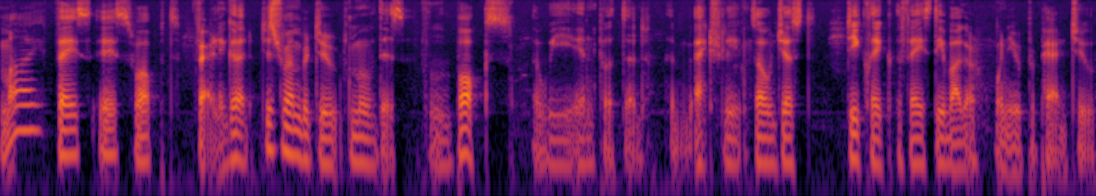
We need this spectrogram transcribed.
my face is swapped fairly good. Just remember to remove this little box that we inputted. Actually, so just declick the face debugger when you're prepared to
